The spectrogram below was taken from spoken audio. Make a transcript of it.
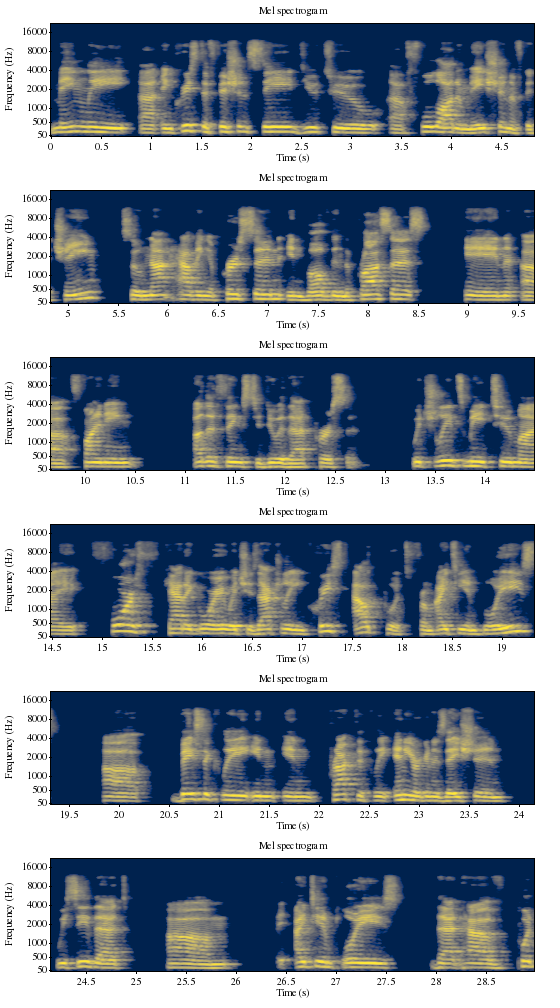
mainly uh, increased efficiency due to uh, full automation of the chain. So, not having a person involved in the process and uh, finding other things to do with that person, which leads me to my fourth category, which is actually increased output from IT employees. Uh, basically, in, in practically any organization, we see that um, IT employees that have put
